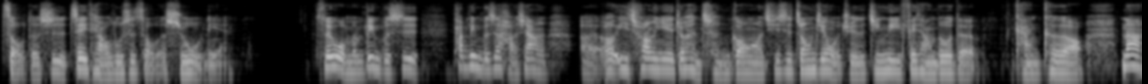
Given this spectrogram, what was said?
走的是这条路是走了十五年，所以我们并不是它并不是好像呃哦一创业就很成功哦，其实中间我觉得经历非常多的坎坷哦。那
